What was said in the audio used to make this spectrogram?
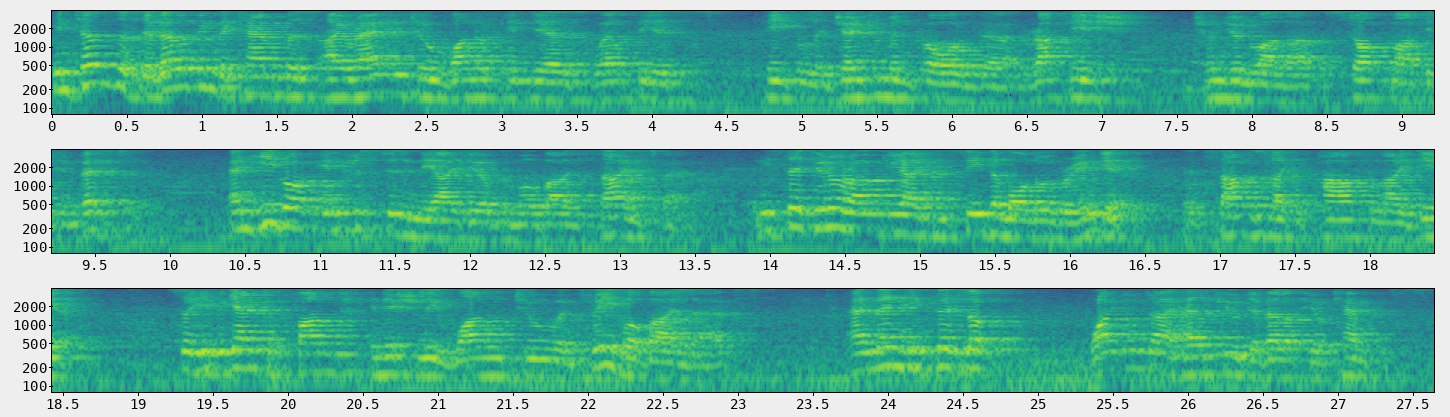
In terms of developing the campus, I ran into one of India's wealthiest people, a gentleman called uh, Rakesh Jhunjhunwala, a stock market investor. And he got interested in the idea of the mobile science van. And he said, you know Ramji, I can see them all over India. It sounds like a powerful idea. So he began to fund initially one, two, and three mobile labs. And then he said, look, why don't I help you develop your campus?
